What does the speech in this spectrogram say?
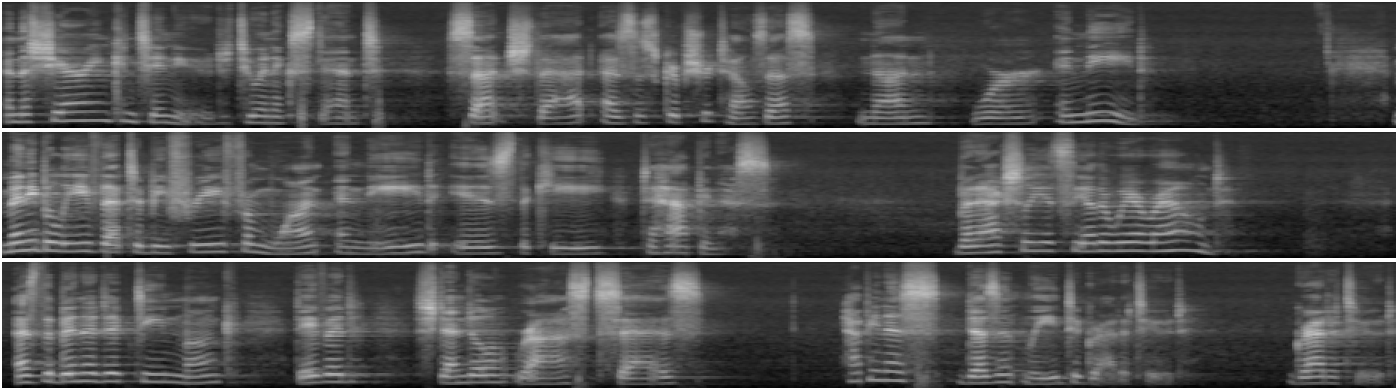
And the sharing continued to an extent such that, as the scripture tells us, none were in need. Many believe that to be free from want and need is the key to happiness. But actually, it's the other way around. As the Benedictine monk David Steindl-Rast says, happiness doesn't lead to gratitude, gratitude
